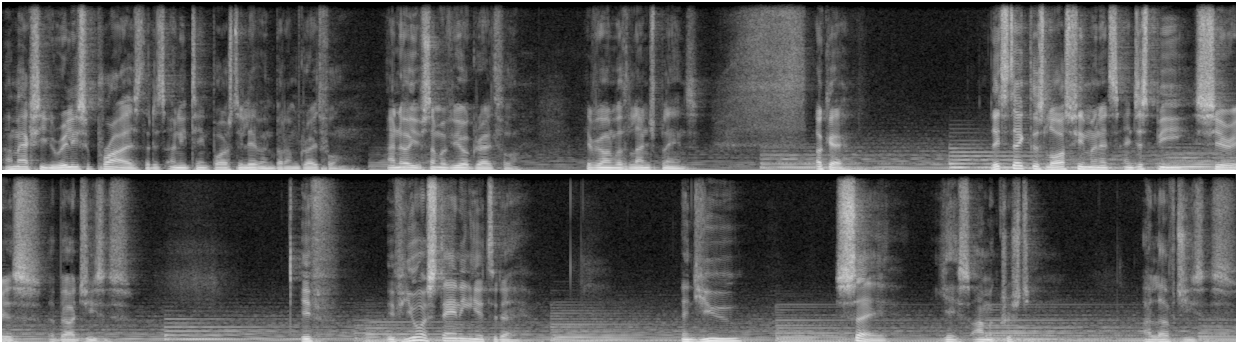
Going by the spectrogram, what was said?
I'm actually really surprised that it's only 10 past 11, but I'm grateful. I know you, some of you are grateful. Everyone with lunch plans. Okay. Let's take this last few minutes and just be serious about Jesus. If if you are standing here today and you say, "Yes, I'm a Christian. I love Jesus."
